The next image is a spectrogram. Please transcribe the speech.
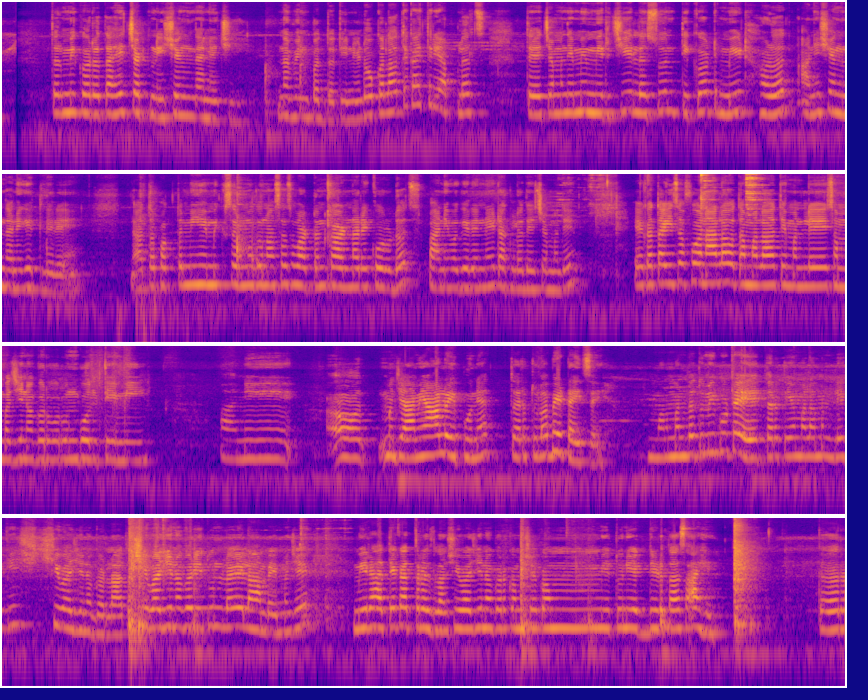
तर मी करत आहे चटणी शेंगदाण्याची नवीन पद्धतीने. डोकं लावते काहीतरी आपलंच. तर याच्यामध्ये मी मिरची लसूण तिखट मीठ हळद आणि शेंगदाणे घेतलेले आहे. आता फक्त मी हे मिक्सरमधून असंच वाटण काढणार आहे कोरडंच. पाणी वगैरे नाही टाकलं त्याच्यामध्ये. एका ताईचा फोन आला होता मला. ते म्हणले संभाजीनगरवरून बोलते मी. आणि म्हणजे आम्ही आलो आहे पुण्यात तर तुला भेटायचं आहे मग म्हणलं तुम्ही कुठे आहे? तर ते मला म्हणले की शिवाजीनगरला. आता शिवाजीनगर इथून लय लांब आहे. म्हणजे मी राहते कात्रजला. शिवाजीनगर कमसे कम इथून एक दीड तास आहे. तर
